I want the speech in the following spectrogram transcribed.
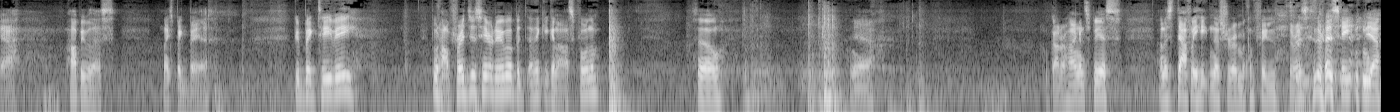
Yeah, happy with this. Nice big bed. Good big TV. Don't have fridges here, do we? But I think you can ask for them. So, yeah. We've got our hanging space. And it's definitely heating this room. I can feel there is there is heating, yeah.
